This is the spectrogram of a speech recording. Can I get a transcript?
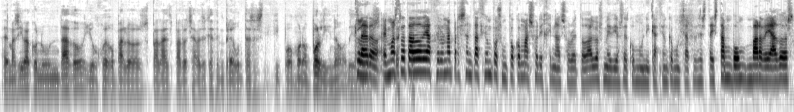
Además iba con un dado y un juego para los, para, para los chavales que hacen preguntas así tipo Monopoly, ¿no? Claro, hemos tratado de hacer una presentación pues un poco más original, sobre todo a los medios de comunicación que muchas veces estáis tan bombardeados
